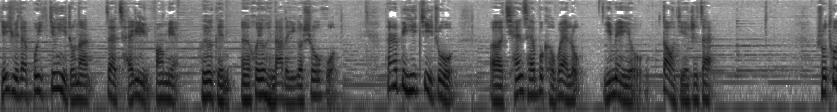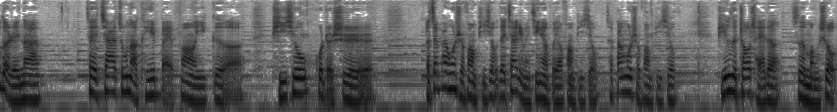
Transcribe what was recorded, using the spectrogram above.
也许在不经意中呢，在财力方面会有很嗯会有很大的一个收获，但是必须记住，呃，钱财不可外露，以免有盗劫之灾。属兔的人呢，在家中呢可以摆放一个貔貅，或者是呃在办公室放貔貅，在家里面尽量不要放貔貅，在办公室放貔貅，貔貅是招财的，是猛兽。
